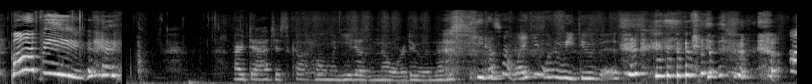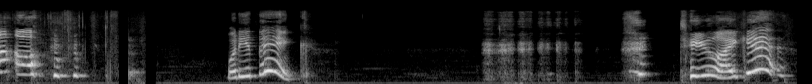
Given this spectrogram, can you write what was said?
Poppy! Our dad just got home and he doesn't know we're doing this. He doesn't like it when we do this. Uh-oh! What do you think? you like it?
